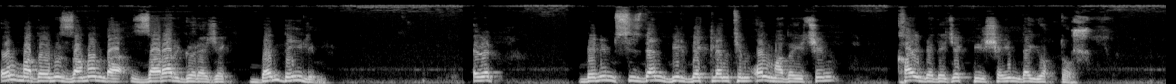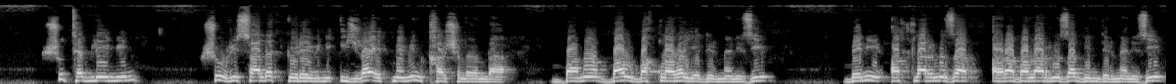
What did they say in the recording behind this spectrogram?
olmadığınız zaman da zarar görecek ben değilim. Evet, benim sizden bir beklentim olmadığı için kaybedecek bir şeyim de yoktur. Şu tebliğimin, şu risalet görevini icra etmemin karşılığında bana bal baklava yedirmenizi, beni atlarınıza, arabalarınıza bindirmenizi,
